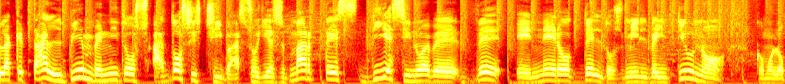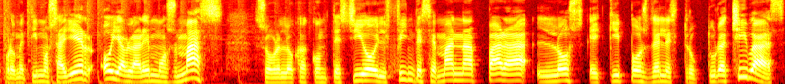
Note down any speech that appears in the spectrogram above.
Hola, ¿qué tal? Bienvenidos a Dosis Chivas. Hoy es martes 19 de enero del 2021. Como lo prometimos ayer, hoy hablaremos más sobre lo que aconteció el fin de semana para los equipos de la estructura Chivas.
